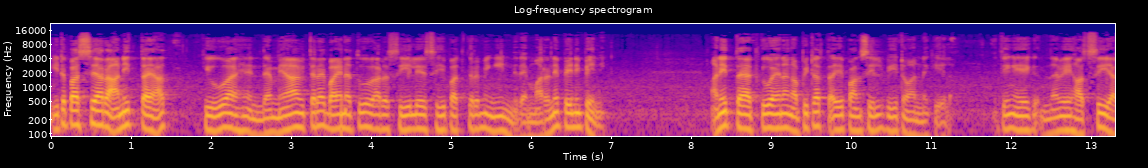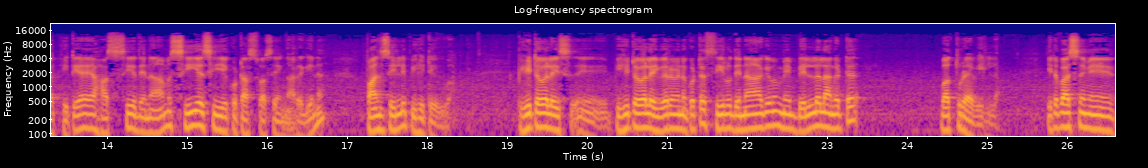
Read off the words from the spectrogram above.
ඊට පස්සේ අර අනිත් අයත් කිව්වා දැන් මෙයා විතරයි බය නැතුව අර සීලය සිහිපත් කරමින් ඉන්නේ. දැන් මරණේ පෙනි පෙනි. අනිත් අයත් කිව්වා එහෙනම් අපිටත් ඒ පන්සිල් පිටවන්න කියලා. ඉතින් ඒ නැවේ 700ක් හිටියා. ඒ 700 දෙනාම 100 100 කොටස් වශයෙන් අරගෙන පන්සිල්ලි පිහිටෙව්වා. පිහිටවල පිහිටවල ඉවර වෙනකොට සීළු දෙනාගේම මේ බෙල්ල ළඟට වතුර ඇවිල්ලා. ඊට පස්සේ මේ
